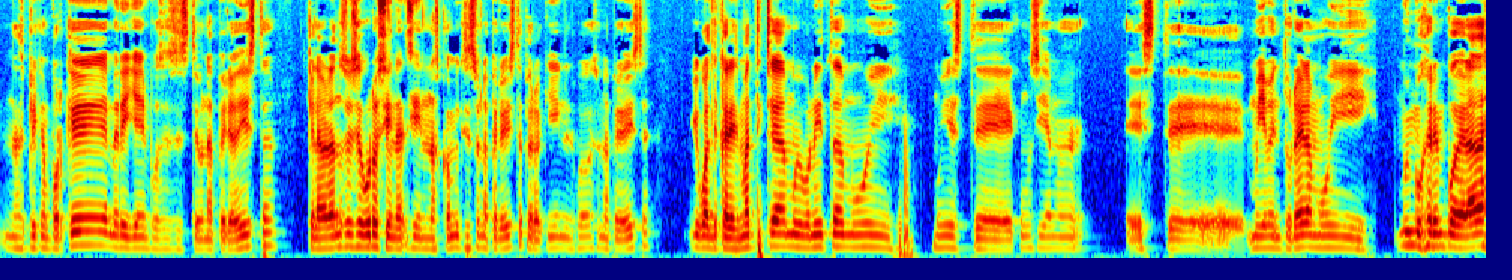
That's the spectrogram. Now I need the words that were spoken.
nos explican por qué. Mary Jane, pues, es este, una periodista que la verdad no estoy seguro si en, si en, los cómics es una periodista, pero aquí en el juego es una periodista. Igual de carismática, muy bonita, muy, muy este, ¿cómo se llama? Este, muy aventurera, muy, muy mujer empoderada.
